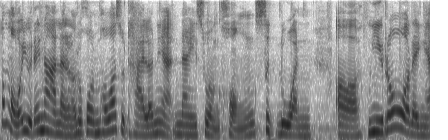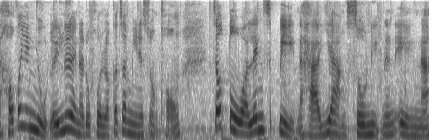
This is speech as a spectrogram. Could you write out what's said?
ต้องบอกว่าอยู่ได้นานแหละนะทุกคนเพราะว่าสุดท้ายแล้วเนี่ยในส่วนของศึกดวลเอ่อฮีโร่อะไรเงี้ยเขาก็ยังอยู่เรื่อยๆนะทุกคนแล้วก็จะมีในส่วนของเจ้าตัวเร่งสปีดนะคะอย่างโซนิกนั่นเองนะ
